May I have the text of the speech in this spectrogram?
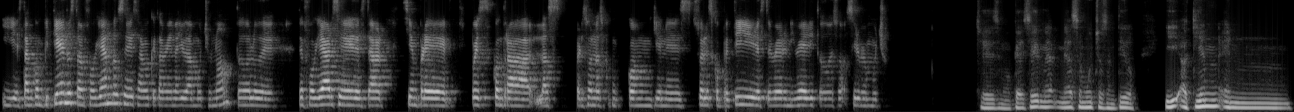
y están compitiendo, están fogueándose, es algo que también ayuda mucho, ¿no? Todo lo de, de foguearse, de estar siempre pues contra las personas con, quienes sueles competir, este, ver el nivel y todo eso sirve mucho. Sí, ok, sí, me, me, hace mucho sentido. Y aquí en, en,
